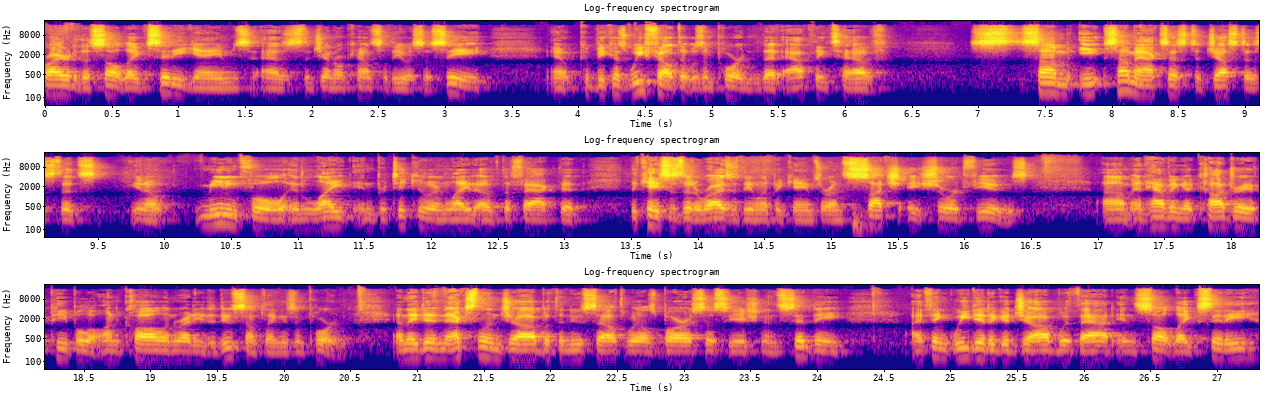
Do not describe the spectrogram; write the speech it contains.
prior to the Salt Lake City Games as the general counsel of the USOC, and because we felt it was important that athletes have some some access to justice that's you know meaningful in light, in particular, in light of the fact that the cases that arise at the Olympic Games are on such a short fuse. Um, and having a cadre of people on call and ready to do something is important. And they did an excellent job with the New South Wales Bar Association in Sydney I think we did a good job with that in Salt Lake City.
